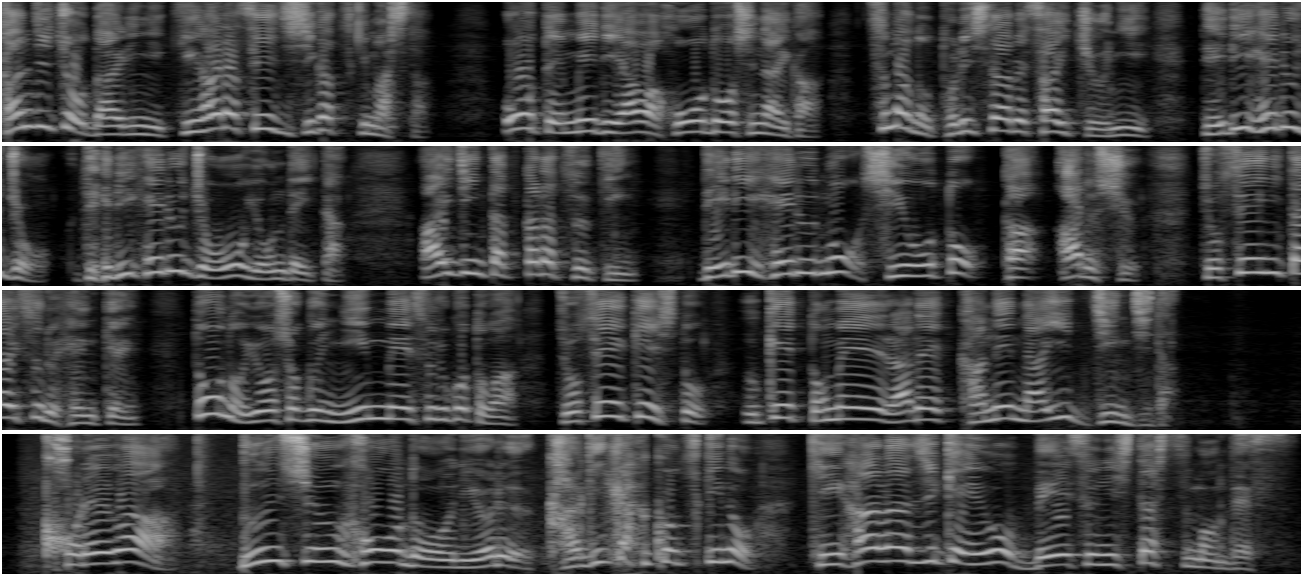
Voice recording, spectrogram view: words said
幹事長代理に木原誠二氏がつきました。大手メディアは報道しないが、妻の取り調べ最中にデリヘル城、デリヘル城を呼んでいた。愛人宅から通勤、デリヘルの使用とかある種、女性に対する偏見、党の要職に任命することは女性警視と受け止められかねない人事だ。これは文春報道による鍵括弧付きの木原事件をベースにした質問です。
